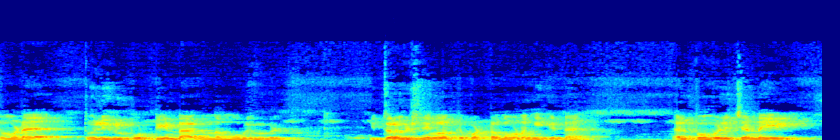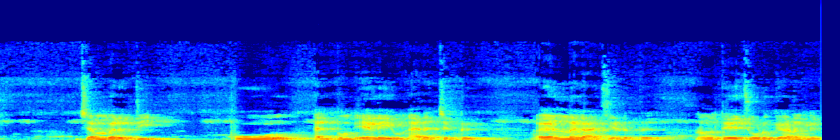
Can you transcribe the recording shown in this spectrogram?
നമ്മുടെ തൊലികൾ പൊട്ടിയുണ്ടാകുന്ന മുറിവുകൾ. ഇത്തരം വിഷയങ്ങളൊക്കെ പെട്ടെന്ന് ഉണങ്ങിക്കിട്ടാൻ അല്പം വെളിച്ചെണ്ണയിൽ ചെമ്പരത്തി പൂവ് അല്പം ഇലയും അരച്ചിട്ട് എണ്ണ കാച്ചിയെടുത്ത് നമ്മൾ തേച്ചു കൊടുക്കുകയാണെങ്കിൽ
